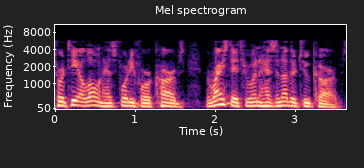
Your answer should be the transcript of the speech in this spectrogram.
tortilla alone has 44 carbs. The rice they threw in has another two carbs.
